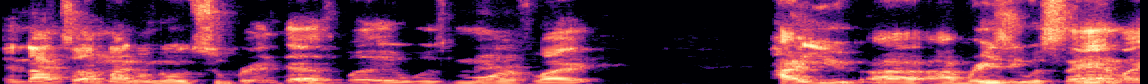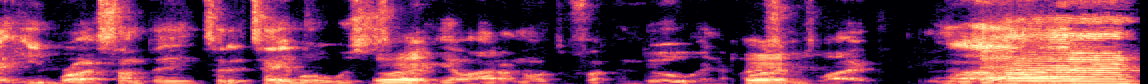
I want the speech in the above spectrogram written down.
and not to, I'm not gonna go super in depth, but it was more of like how you, uh, how Breezy was saying, like he brought something to the table, which is Right. like, "Yo, I don't know what to fucking do," and the person Right. was like. Uh,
